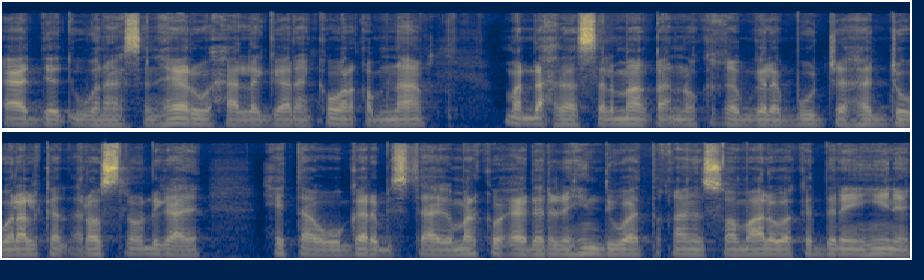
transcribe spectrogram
aad aad u wanaagsan. Heer waxaa la gaaran ka warqabnaa ma dhexdaa salmaan qaan oo ka qayb gala buuja hajo walaalkeed aroos loo dhigay xitaa wuu garab istaagay marka waxay dhareen hindi waa taqaaneen soomaali waa ka daran yihiin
